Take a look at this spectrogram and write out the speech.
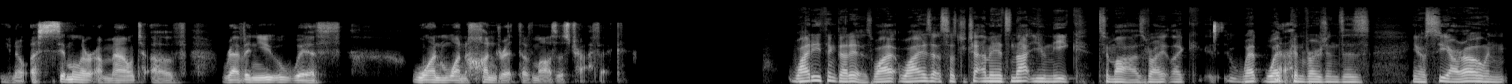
you know a similar amount of revenue with one one hundredth of Moz's traffic. Why do you think that is? Why why is that such a challenge? I mean, it's not unique to Moz, right? Like web web yeah. conversions is you know CRO and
